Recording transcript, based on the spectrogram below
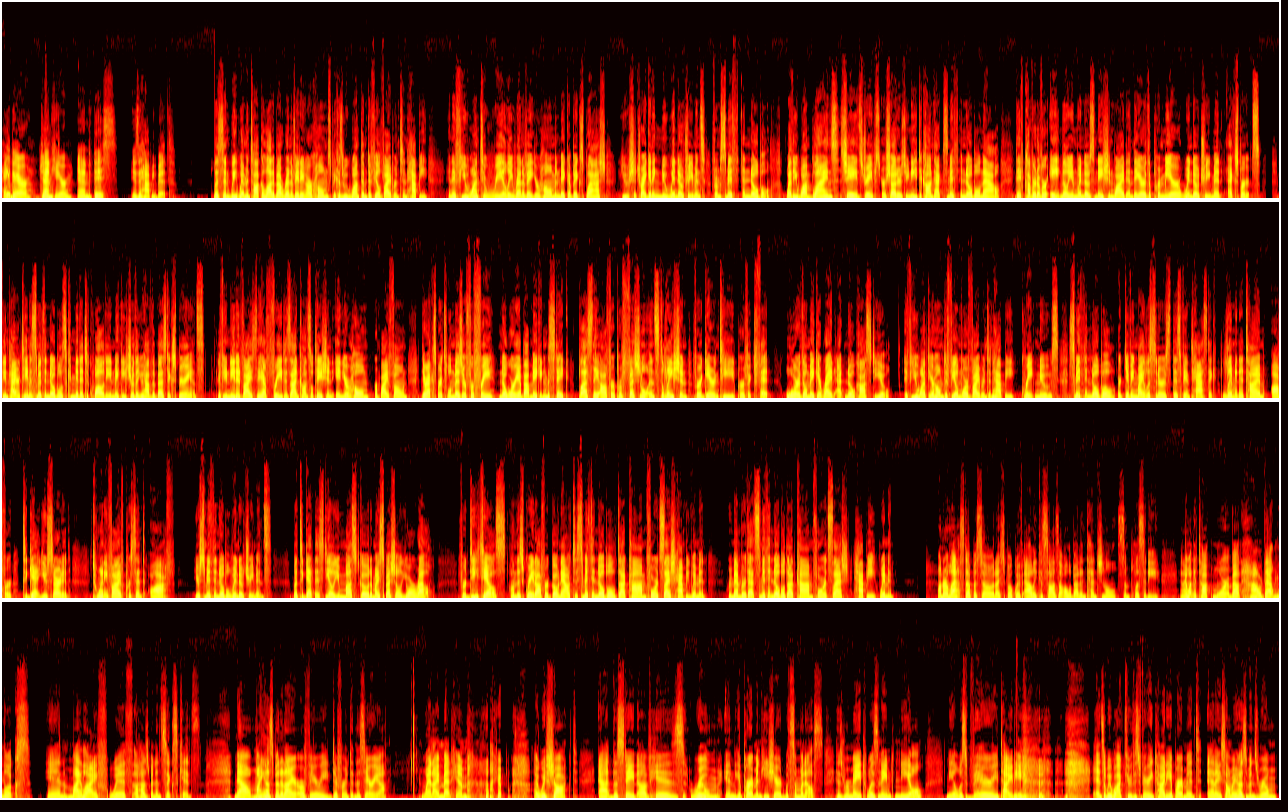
Hey there, Jen here, and this is a happy bit. Listen, we women talk a lot about renovating our homes because we want them to feel vibrant and happy. And if you want to really renovate your home and make a big splash, you should try getting new window treatments from Smith & Noble. Whether you want blinds, shades, drapes, or shutters, you need to contact Smith & Noble now. They've covered over 8 million windows nationwide and they are the premier window treatment experts. The entire team at Smith & Noble is committed to quality and making sure that you have the best experience. If you need advice, they have free design consultation in your home or by phone. Their experts will measure for free, no worry about making a mistake. Plus, they offer professional installation for a guaranteed perfect fit, or they'll make it right at no cost to you. If you want your home to feel more vibrant and happy, great news. Smith & Noble are giving my listeners this fantastic limited time offer to get you started. 25% off your Smith & Noble window treatments. But to get this deal, you must go to my special URL. For details on this great offer, go now to smithandnoble.com forward slash happy women. Remember that smithandnoble.com forward slash happy women. On our last episode, I spoke with Allie Casazza all about intentional simplicity. And I want to talk more about how that looks in my life with a husband and six kids. Now, my husband and I are very different in this area. When I met him, I was shocked at the state of his room in the apartment he shared with someone else. His roommate was named Neil. Neil was very tidy. and so we walked through this very tidy apartment and I saw my husband's room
